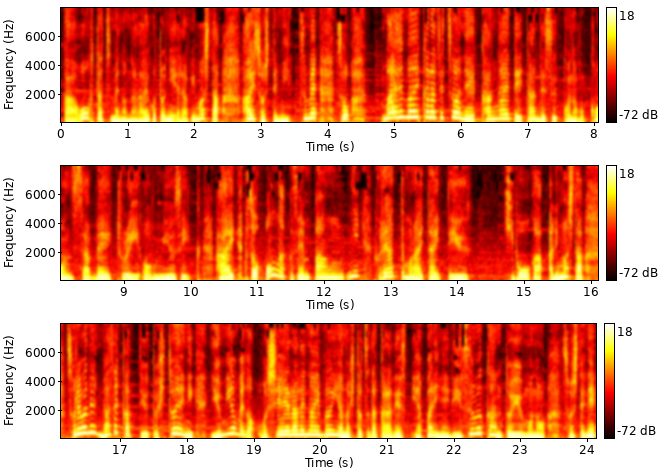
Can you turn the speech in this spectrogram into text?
カーを2つ目の習い事に選びました。はいそして3つ目。そう前々から実はね考えていたんです。このコンサベイトリー・オブ・ミュージックはい。そう音楽全般に触れ合ってもらいたいっていう希望がありました。それはねなぜかっていうと一重に弓嫁が教えられない分野の一つだからです。やっぱりねリズム感というもの。そしてね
